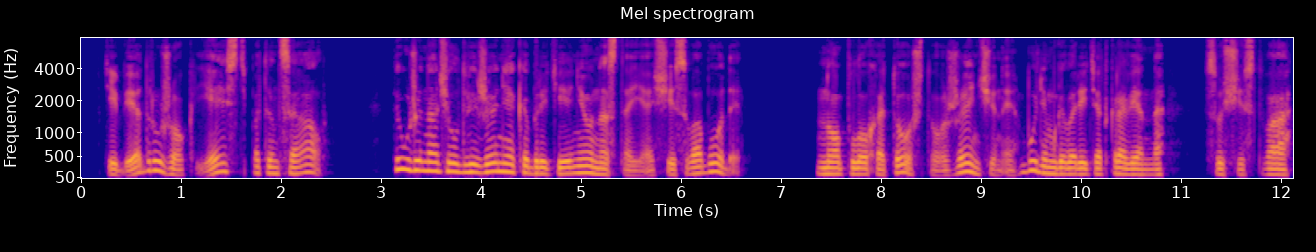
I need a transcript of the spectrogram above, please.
— «в тебе, дружок, есть потенциал. Ты уже начал движение к обретению настоящей свободы. Но плохо то, что женщины, будем говорить откровенно, существа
